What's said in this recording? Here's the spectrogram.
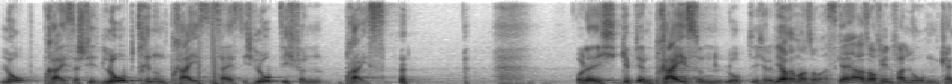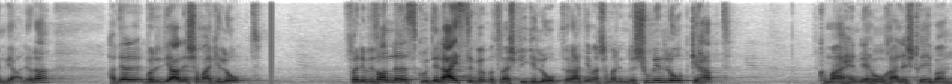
Lobpreis, da steht Lob drin und Preis. Das heißt, ich lobe dich für einen Preis. oder ich gebe dir einen Preis und lobe dich, oder wie auch immer sowas. Gell? Also auf jeden Fall loben, kennen wir alle, oder? Hat der, wurde dir alle schon mal gelobt? Für eine besonders gute Leistung wird man zum Beispiel gelobt. Oder hat jemand schon mal in der Schule ein Lob gehabt? Komm mal, Hände hoch, alle Streber.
